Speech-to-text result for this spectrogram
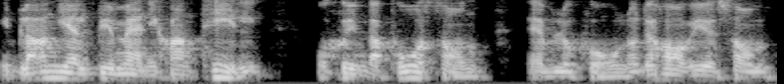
ibland hjälper ju människan till att skynda på sån evolution och det har vi ju som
